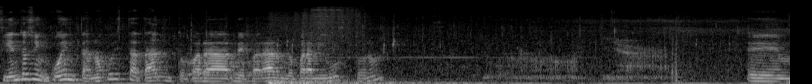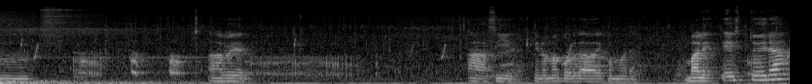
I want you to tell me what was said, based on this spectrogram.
150, no cuesta tanto para repararlo, para mi gusto, ¿no? Em, a ver. Ah, sí, que no me acordaba de cómo era. Vale, esto era...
